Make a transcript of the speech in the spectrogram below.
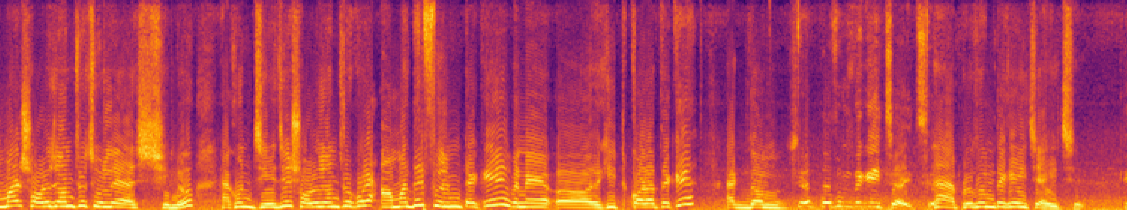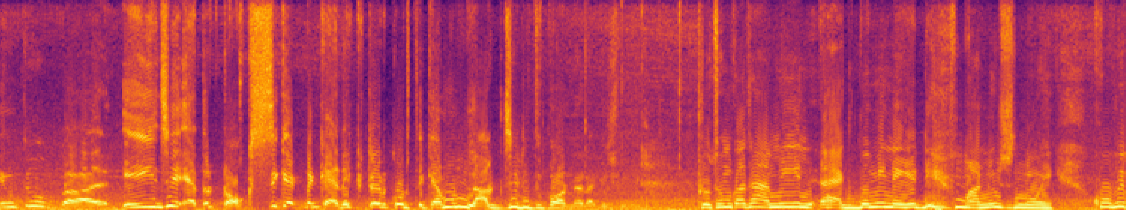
আমার ষড়যন্ত্র চলে আসছিল এখন যে যে ষড়যন্ত্র করে আমাদের ফিল্মটাকে মানে হিট করা থেকে একদম প্রথম থেকেই চাইছে। হ্যাঁ প্রথম থেকেই চাইছে। কিন্তু এই যে এত টক্সিক একটা ক্যারেক্টার করতে কেমন লাগছে ঋতুপর্ণার আগে শুনি? প্রথম কথা, আমি একদমই নেগেটিভ মানুষ নই, খুবই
